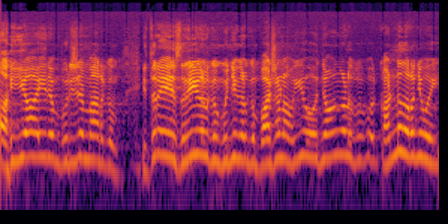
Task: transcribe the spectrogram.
അയ്യായിരം പുരുഷന്മാർക്കും ഇത്രയും സ്ത്രീകൾക്കും കുഞ്ഞുങ്ങൾക്കും ഭക്ഷണം. അയ്യോ ഞങ്ങൾ കണ്ണു നിറഞ്ഞു പോയി.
